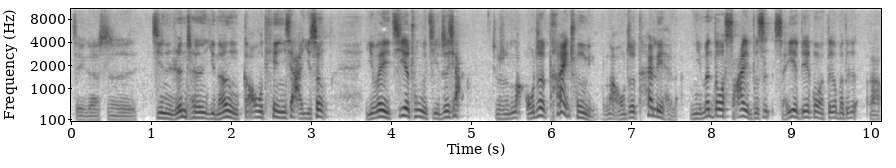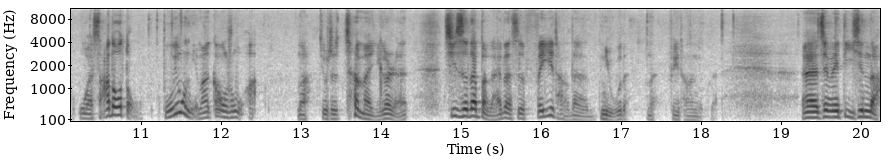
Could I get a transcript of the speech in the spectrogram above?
这个是今人臣以能高天下一圣，以为接触己之下。就是老子太聪明，老子太厉害了，你们都啥也不是，谁也别跟我嘚吧嘚啊！我啥都懂，不用你们告诉我，那就是这么一个人。其实他本来呢是非常的牛的，那非常牛的。呃，这位帝辛呢，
